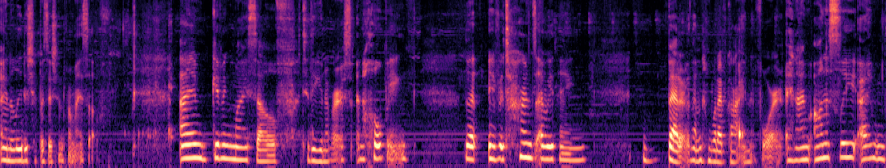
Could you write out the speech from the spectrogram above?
and a leadership position for myself. I'm giving myself to the universe and hoping that if it turns everything better than what I've gotten it for. And I'm honestly I'm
